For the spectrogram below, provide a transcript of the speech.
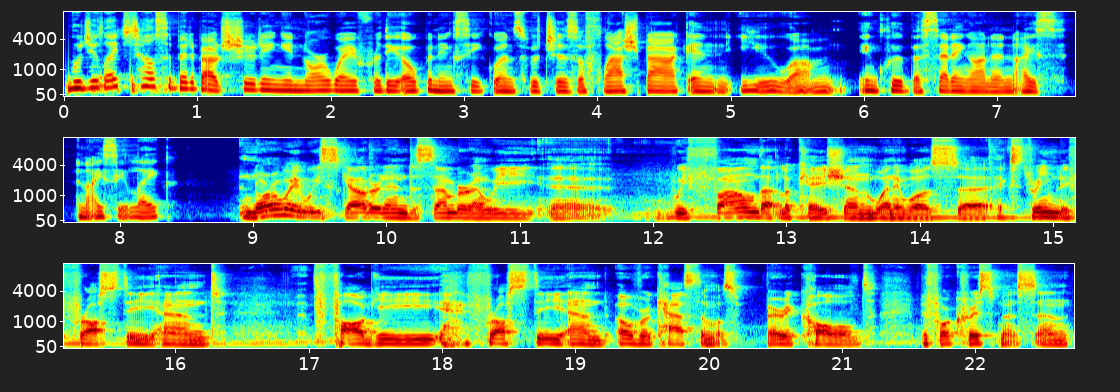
Would you like to tell us a bit about shooting in Norway for the opening sequence, which is a flashback, and you um, include the setting on an ice an icy lake? Norway, we scouted in December and we uh, we found that location when it was uh, extremely frosty and foggy, frosty and overcast, and was very cold before Christmas, and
